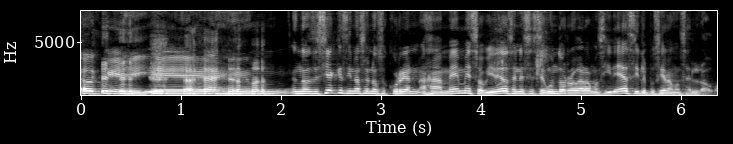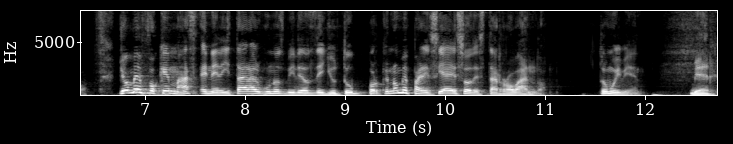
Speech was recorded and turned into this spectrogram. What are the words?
Ok. eh, nos decía que si no se nos ocurrían ajá, memes o videos, en ese segundo robáramos ideas y le pusiéramos el logo. Yo me enfoqué más en editar algunos videos de YouTube porque no me parecía eso de estar robando. Tú muy bien. Bien.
